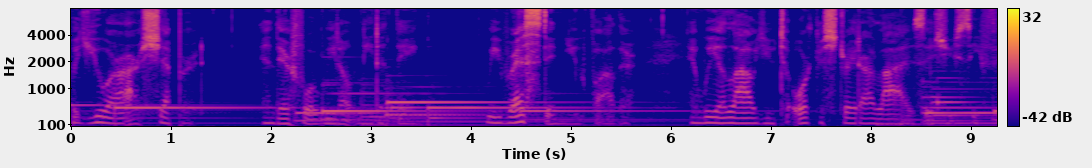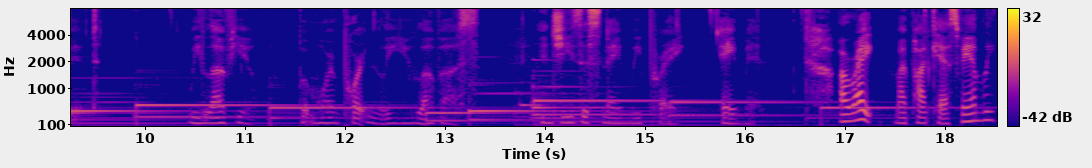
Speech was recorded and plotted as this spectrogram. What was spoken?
But you are our shepherd, and therefore we don't need a thing. We rest in you, Father, and we allow you to orchestrate our lives as you see fit. We love you, but more importantly, you love us. In Jesus' name we pray. Amen. All right, my podcast family,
